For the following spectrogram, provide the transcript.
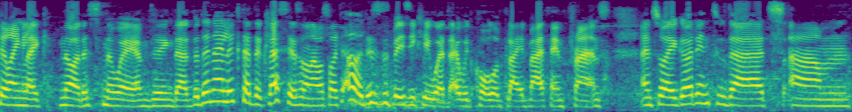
feeling like, no, there's no way I'm doing that. But then I looked at the classes and I was like, oh, this is basically what I would call applied math in France. And so I got into that. Um,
